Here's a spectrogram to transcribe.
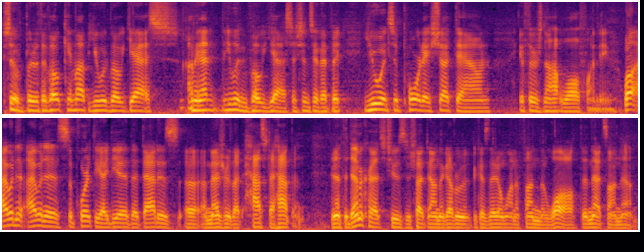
so, but if the vote came up, you would vote yes. I mean, that, you wouldn't vote yes. I shouldn't say that, but you would support a shutdown if there's not wall funding. Well, I would I would uh, support the idea that that is a, a, measure that has to happen. And if the Democrats choose to shut down the government because they don't want to fund the wall, then that's on them.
